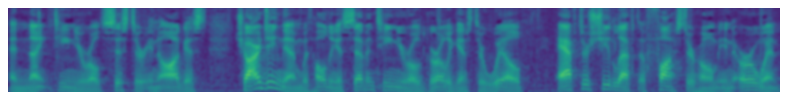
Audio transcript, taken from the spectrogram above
and 19 year old sister in August, charging them with holding a 17 year old girl against her will after she left a foster home in Irwin.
